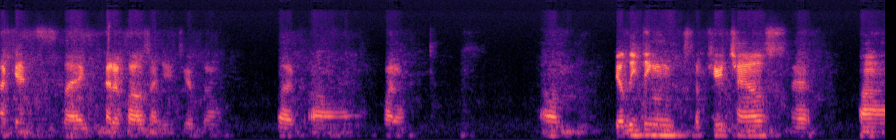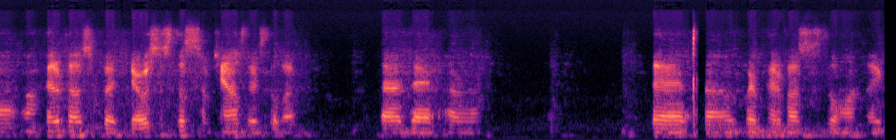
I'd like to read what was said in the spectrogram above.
against like pedophiles on YouTube though, like uh, what? Um, deleting a few channels that uh, on pedophiles, but there are also still some channels that are still up uh, that uh, that uh, where pedophiles are still on, like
